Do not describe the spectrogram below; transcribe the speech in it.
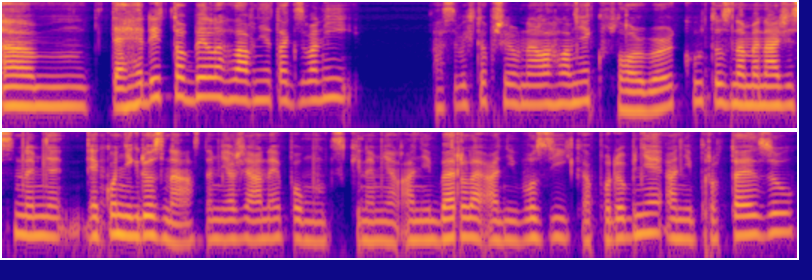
Um, tehdy to byl hlavně takzvaný, asi bych to přirovnala hlavně k floorworku, to znamená, že jsem neměl, jako nikdo z nás, neměl žádné pomůcky, neměl ani berle, ani vozík a podobně, ani protézu.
